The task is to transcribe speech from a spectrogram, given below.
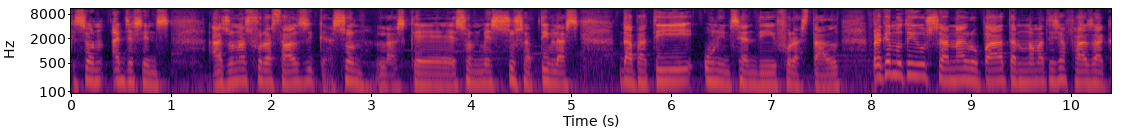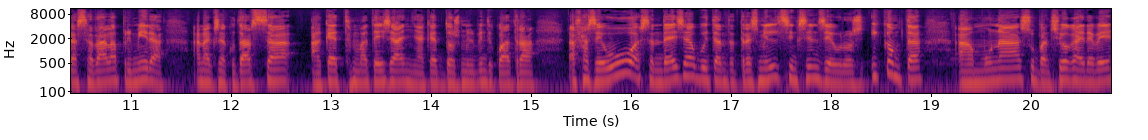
que són adjacents a zones forestals i que són les que són més susceptibles de patir un incendi forestal. Per aquest motiu s'han agrupat en una mateixa fase que serà la primera en executar-se aquest mateix any, aquest 2024. La fase 1 ascendeix a 83.500 euros i compta amb una subvenció gairebé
